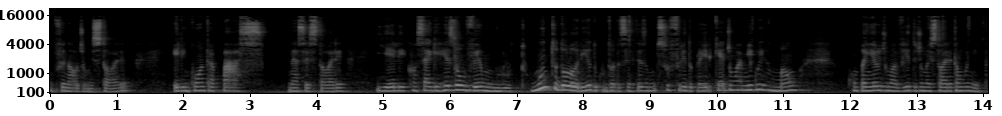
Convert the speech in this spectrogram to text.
um final de uma história, ele encontra paz nessa história e ele consegue resolver um luto muito dolorido, com toda certeza, muito sofrido para ele, que é de um amigo irmão, companheiro de uma vida, de uma história tão bonita.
